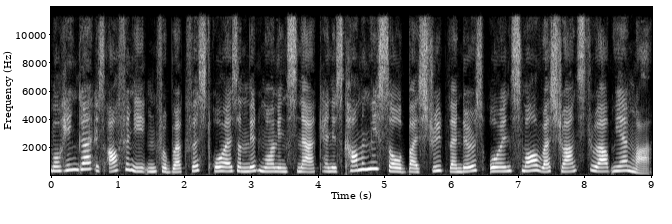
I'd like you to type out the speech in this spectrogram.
Mohinga is often eaten for breakfast or as a mid-morning snack and is commonly sold by street vendors or in small restaurants throughout Myanmar.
